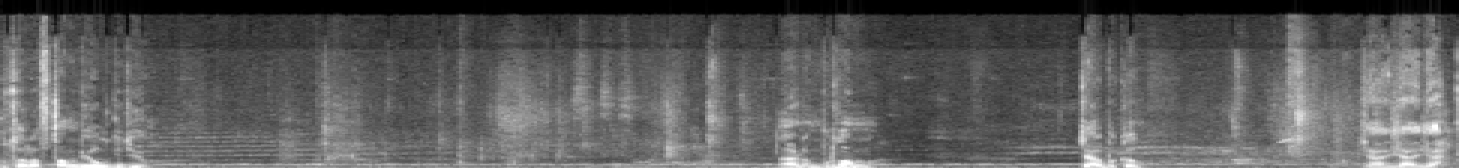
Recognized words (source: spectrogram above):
Bu taraftan bir yol gidiyor. Nereden? Buradan mı? Gel bakalım. Gel gel gel.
